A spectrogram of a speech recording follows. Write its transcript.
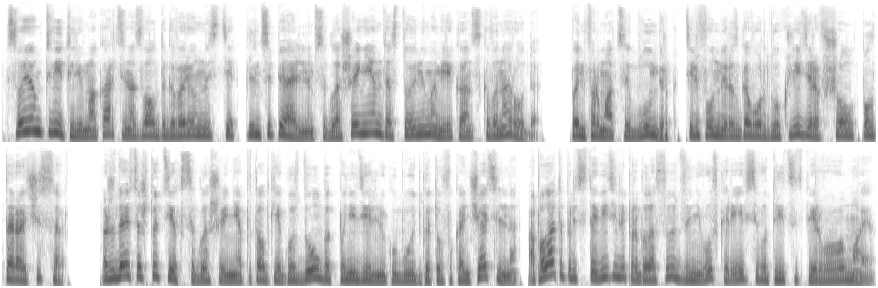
В своем твиттере Маккарти назвал договоренности принципиальным соглашением, достойным американского народа. По информации Bloomberg, телефонный разговор двух лидеров шел полтора часа. Ожидается, что текст соглашения о потолке госдолга к понедельнику будет готов окончательно, а Палата представителей проголосует за него, скорее всего, 31 мая.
